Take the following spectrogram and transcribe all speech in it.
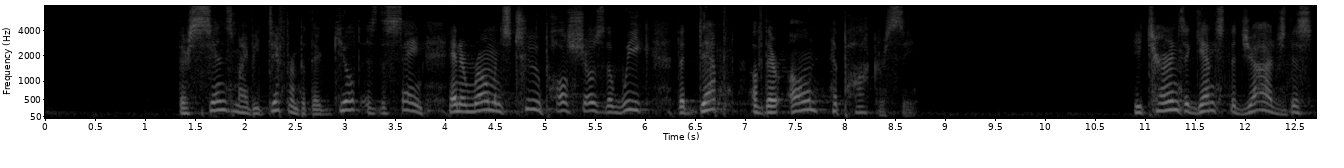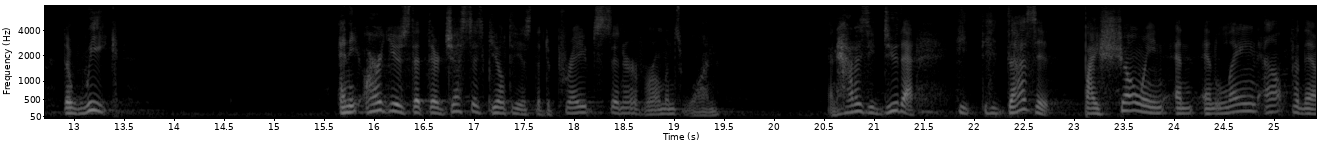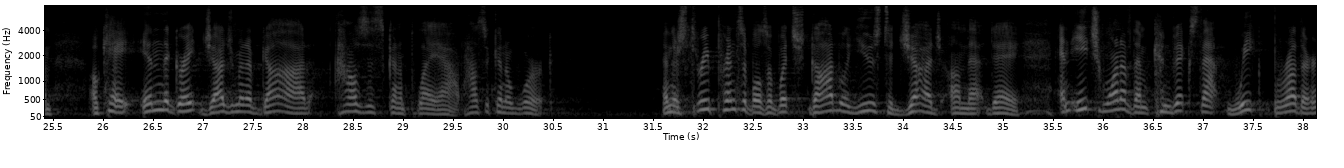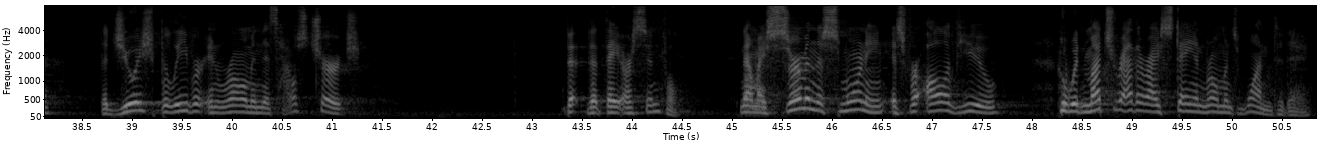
Their sins might be different, but their guilt is the same. And in Romans 2, Paul shows the weak the depth of their own hypocrisy. He turns against the judge, this the weak, and he argues that they're just as guilty as the depraved sinner of Romans 1. And how does he do that? He, he does it by showing and, and laying out for them okay, in the great judgment of God, how's this going to play out? How's it going to work? And there's three principles of which God will use to judge on that day. And each one of them convicts that weak brother, the Jewish believer in Rome in this house church, that, that they are sinful. Now, my sermon this morning is for all of you who would much rather I stay in Romans 1 today.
